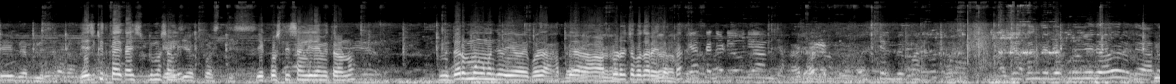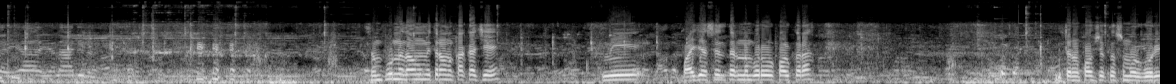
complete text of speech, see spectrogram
ते आपली याची किती काय काय किंमत सांगली एक पस्तीस एक पस्तीस सांगली आहे मित्रांनो तुम्ही दर मग म्हणजे हप्त्या आठवड्याच्या बाजार येतात का संपूर्ण जाऊन मित्रांनो काकाचे आहे तुम्ही पाहिजे असेल तर नंबरवर कॉल करा मित्रांनो पाहू शकता समोर गोरे.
